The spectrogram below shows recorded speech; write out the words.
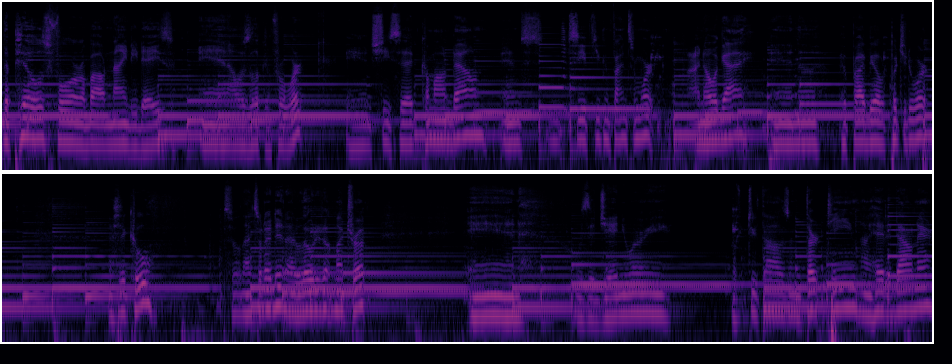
the pills for about 90 days and I was looking for work. And she said, Come on down and see if you can find some work. I know a guy and uh, he'll probably be able to put you to work. I said, Cool. So that's what I did. I loaded up my truck and it was it January of 2013. I headed down there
